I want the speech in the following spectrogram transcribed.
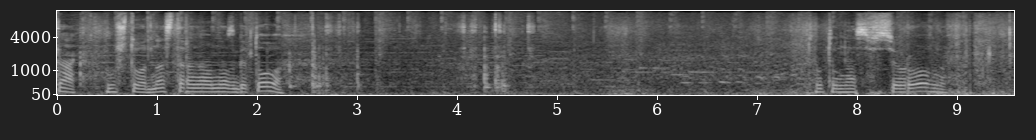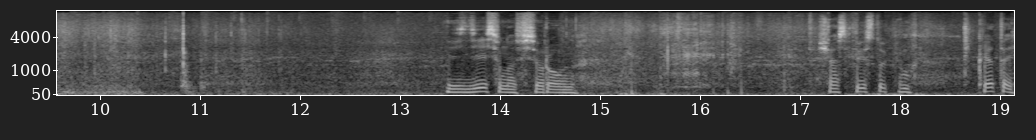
Так, ну что, одна сторона у нас готова. Тут у нас все ровно. И здесь у нас все ровно. Сейчас приступим к этой.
